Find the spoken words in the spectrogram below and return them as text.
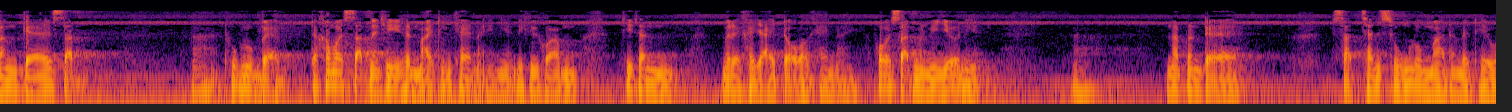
ลังแกสัตว์ทุกรูปแบบ แต่คำว่าสัตว์ในที่ท่านหมายถึงแค่ไหนเนี่ยนี่คือความที่ท่านไม่ได้ขยายต่อว่าแค่ไหน เพราะว่าสัตว์มันมีเยอะเนี่ยนับตั้งแต่สัตว์ชั้นสูงลงมาตั้งแต่เทว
